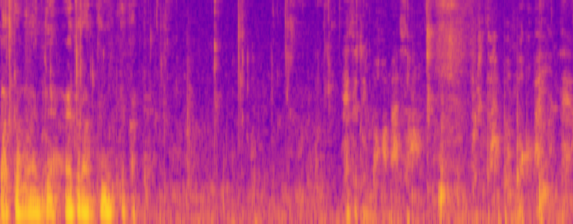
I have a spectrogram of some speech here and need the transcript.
맛 좋은 건 아닌데 애들한테는 같아. 애들이 먹어봐서 우리도 한번 먹어봤는데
